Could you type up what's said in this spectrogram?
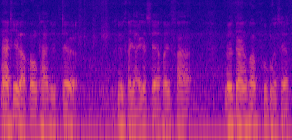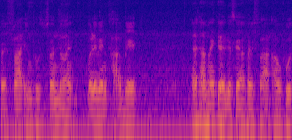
หน้าที่หลักของทรานซิสเตอร์คือขยายกระแสไฟฟ้า โดยการควบคุมกระแสไฟฟ้าอินพุตส่วนน้อยบริเวณขาเบสและทำให้เกิดกระแสไฟฟ้าเอาพุต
